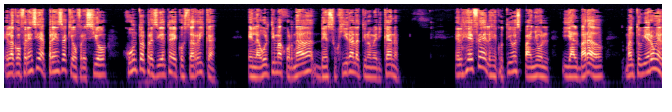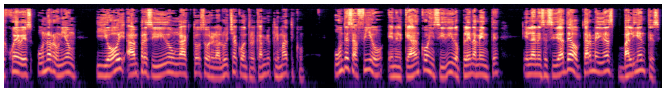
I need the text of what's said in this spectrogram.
en la conferencia de prensa que ofreció junto al presidente de Costa Rica en la última jornada de su gira latinoamericana. El jefe del Ejecutivo español y Alvarado mantuvieron el jueves una reunión y hoy han presidido un acto sobre la lucha contra el cambio climático, un desafío en el que han coincidido plenamente en la necesidad de adoptar medidas valientes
